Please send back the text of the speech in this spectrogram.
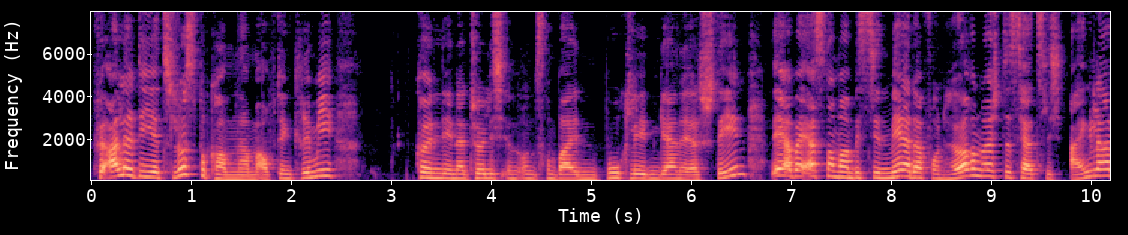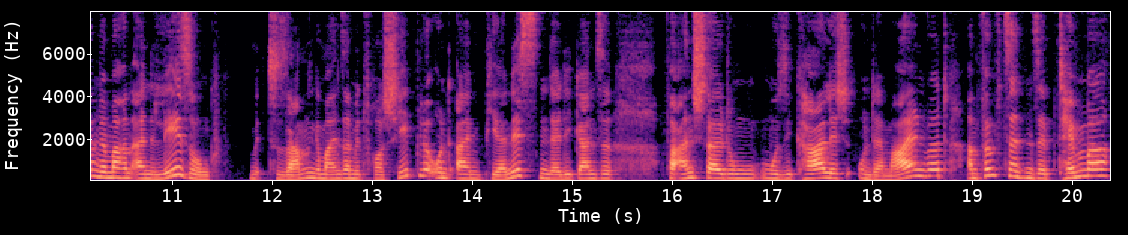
Für alle, die jetzt Lust bekommen haben auf den Krimi, können den natürlich in unseren beiden Buchläden gerne erstehen. Wer aber erst noch mal ein bisschen mehr davon hören möchte, ist herzlich eingeladen. Wir machen eine Lesung mit, zusammen, gemeinsam mit Frau Schieble und einem Pianisten, der die ganze Veranstaltung musikalisch untermalen wird. Am 15. September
